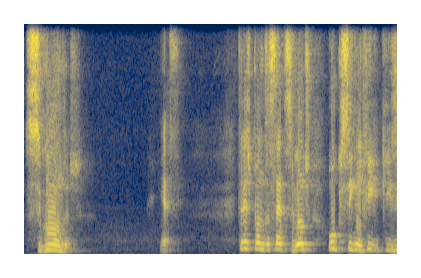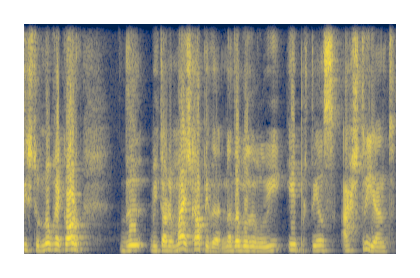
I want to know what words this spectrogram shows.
segundos. Yes. 3.17 segundos, o que significa que existe um novo recorde de vitória mais rápida na WWE e pertence à estreante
